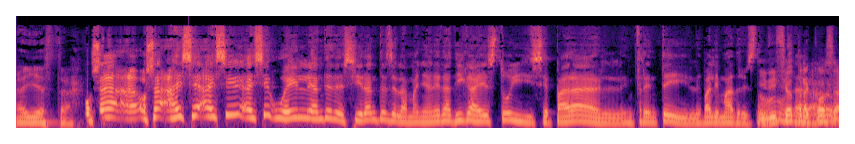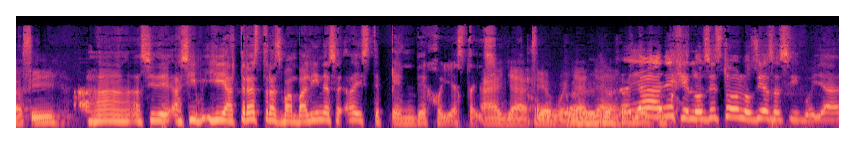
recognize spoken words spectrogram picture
Ahí está. O sea, o sea, a ese, a ese, a ese güey le han de decir antes de la mañanera, diga esto y se para el enfrente y le vale madres, ¿no? Y dice otra cosa, así. Ajá, así de, así, y atrás tras bambalinas, ay, este pendejo ya está. Ah, ya, sí, güey, ya, ya. Ya, ya déjenlos, es todos los días así, güey, ya.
